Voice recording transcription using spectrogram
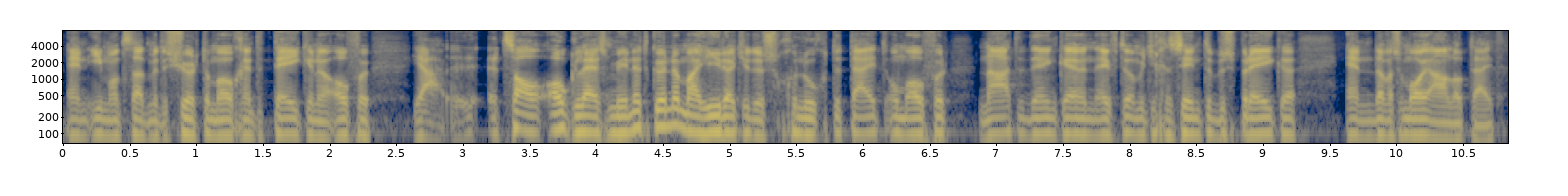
En iemand staat met een shirt omhoog en te tekenen over, ja, het zal ook last minute kunnen. Maar hier had je dus genoeg de tijd om over na te denken en eventueel met je gezin te bespreken. En dat was een mooie aanlooptijd.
